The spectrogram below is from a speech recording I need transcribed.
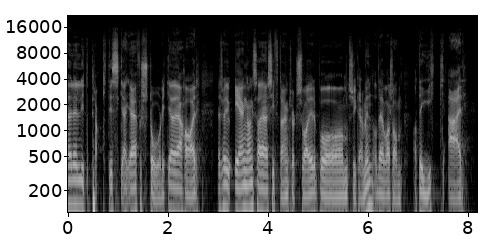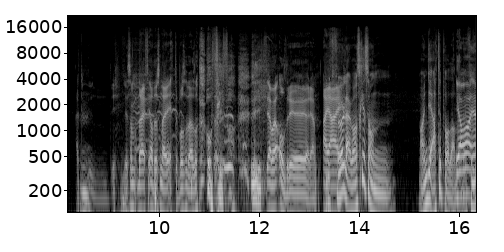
Eller lite praktisk. Jeg, forstår det ikke. Jeg har jeg tror En gang så har jeg skifta en kløtsjvaier på motorsykkelen min, og det var sånn at det gikk, er et under. Liksom. Jeg hadde sånn der etterpå, så det er sånn Å, fy faen! Det må jeg aldri gjøre igjen. Nei, Du jeg, føler deg ganske sånn mandig etterpå, da. ja, jeg,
